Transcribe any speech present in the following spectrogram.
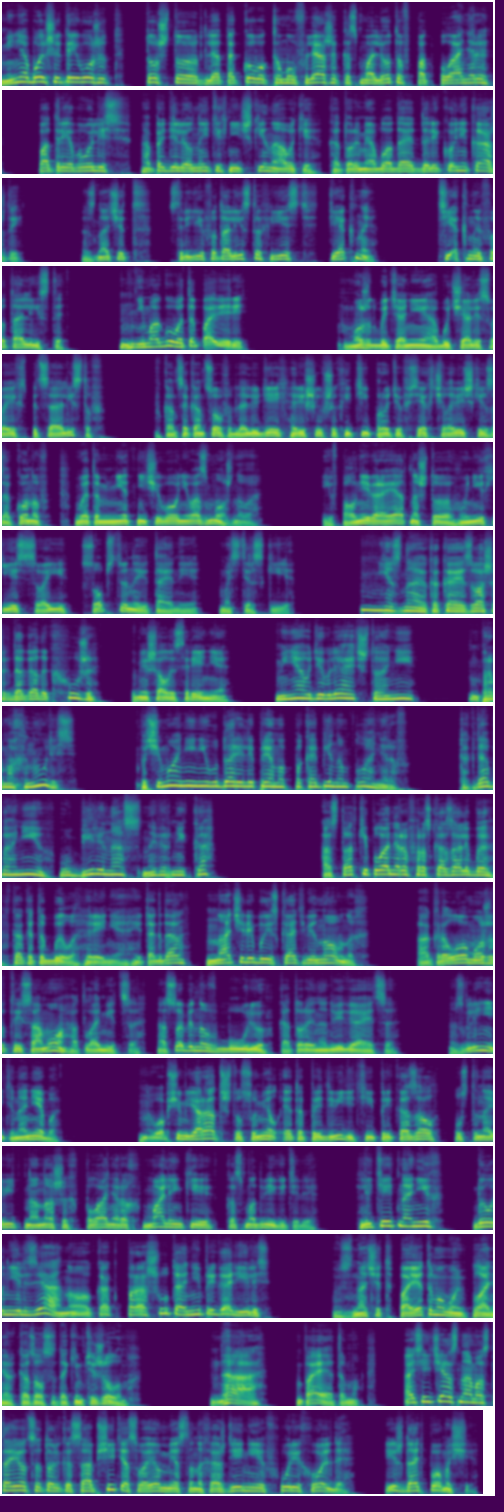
Меня больше тревожит то, что для такого камуфляжа космолетов под планеры потребовались определенные технические навыки, которыми обладает далеко не каждый. Значит, Среди фаталистов есть текны. Текны-фаталисты. Не могу в это поверить. Может быть, они обучали своих специалистов? В конце концов, для людей, решивших идти против всех человеческих законов, в этом нет ничего невозможного. И вполне вероятно, что у них есть свои собственные тайные мастерские. «Не знаю, какая из ваших догадок хуже», — вмешалась Рения. «Меня удивляет, что они промахнулись. Почему они не ударили прямо по кабинам планеров? Тогда бы они убили нас наверняка. Остатки планеров рассказали бы, как это было, Рения, и тогда начали бы искать виновных. А крыло может и само отломиться, особенно в бурю, которая надвигается. Взгляните на небо. В общем, я рад, что сумел это предвидеть и приказал установить на наших планерах маленькие космодвигатели. Лететь на них было нельзя, но как парашюты они пригодились. Значит, поэтому мой планер казался таким тяжелым? Да, поэтому. А сейчас нам остается только сообщить о своем местонахождении в Хури-Хольде и ждать помощи.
